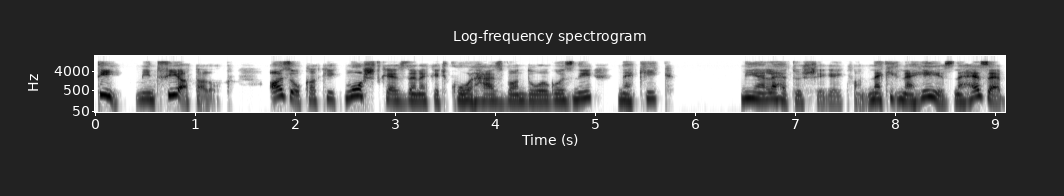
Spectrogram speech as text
ti, mint fiatalok, azok, akik most kezdenek egy kórházban dolgozni, nekik milyen lehetőségeik van? Nekik nehéz, nehezebb?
